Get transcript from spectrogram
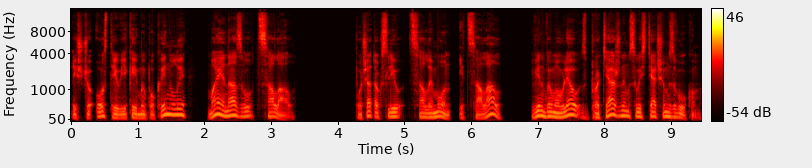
і що острів, який ми покинули, має назву Цалал. Початок слів цалемон і цалал він вимовляв з протяжним свистячим звуком,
